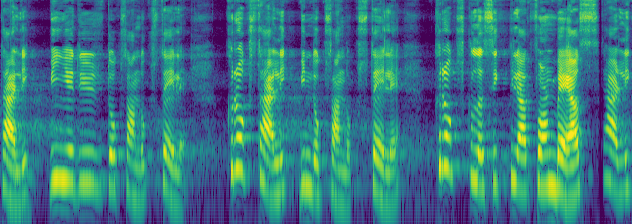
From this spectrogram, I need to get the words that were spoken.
terlik 1799 TL. Crocs terlik 1099 TL. Crocs Klasik platform beyaz terlik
